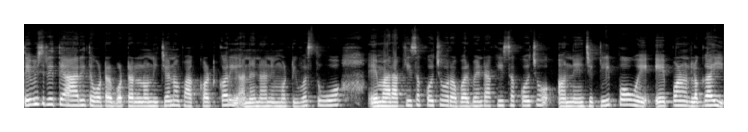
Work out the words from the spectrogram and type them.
તેવી જ રીતે આ રીતે વોટર બોટલનો નીચેનો ભાગ કટ કરી અને નાની મોટી વસ્તુઓ એમાં રાખી શકો છો રબર બેન્ડ રાખી શકો છો અને જે ક્લિપો હોય એ પણ લગાવી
